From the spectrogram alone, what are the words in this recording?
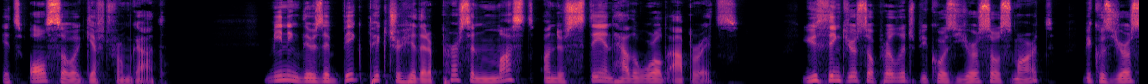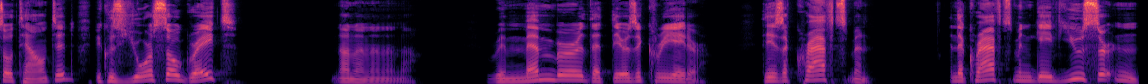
it's also a gift from God. Meaning there's a big picture here that a person must understand how the world operates. You think you're so privileged because you're so smart, because you're so talented, because you're so great? No, no, no, no, no. Remember that there's a creator, there's a craftsman, and the craftsman gave you certain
